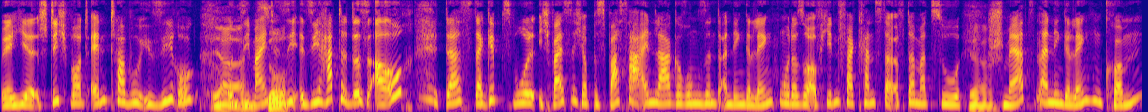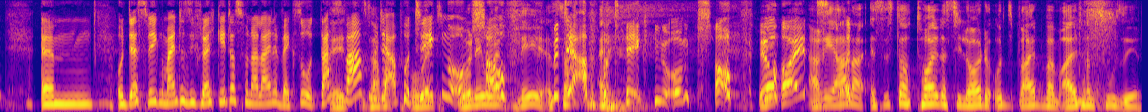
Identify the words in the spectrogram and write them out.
Äh, hier Stichwort Enttabuisierung. Ja, und sie meinte, so. sie, sie hatte das auch, dass da gibt's wohl, ich weiß nicht, ob es Wassereinlagerungen sind an den Gelenken oder so. Auf jeden Fall kann es da öfter mal zu Ja. Schmerzen an den Gelenken kommen. Ähm, und deswegen meinte sie, vielleicht geht das von alleine weg. So, das Ey, war's mit der Apothekenumschau. Nee, es mit der Apothekenumschau für Nee, heute. Ariana, es ist doch toll, dass die Leute uns beiden beim Altern zusehen.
